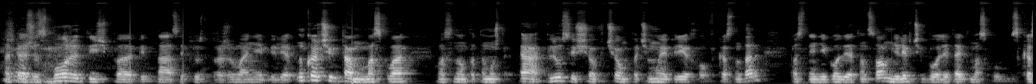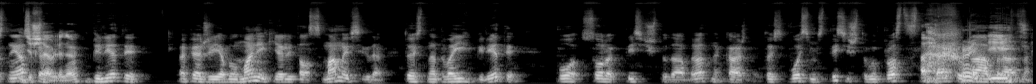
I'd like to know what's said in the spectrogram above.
Опять же, сборы тысяч по 15, плюс проживание, билет. Ну, короче, там Москва в основном, потому что... А, плюс еще в чем, почему я переехал в Краснодар, последние годы я танцевал, мне легче было летать в Москву. С Красноярска Дешевле, да? билеты, опять же, я был маленький, я летал с мамой всегда, то есть на двоих билеты по 40 тысяч туда-обратно каждый. То есть 80 тысяч, чтобы просто слетать туда-обратно.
